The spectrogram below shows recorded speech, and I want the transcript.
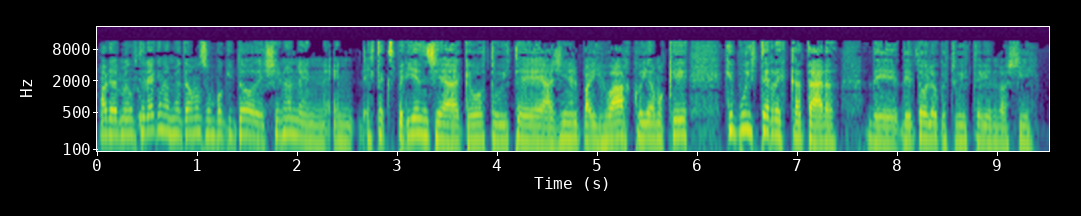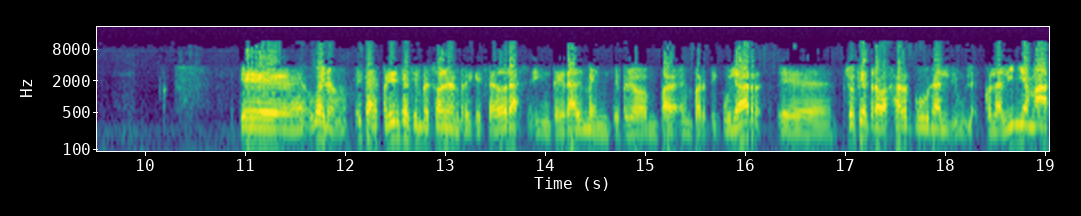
Ahora, me gustaría que nos metamos un poquito de lleno en, esta experiencia que vos tuviste allí en el País Vasco, digamos, ¿qué, qué pudiste rescatar de todo lo que estuviste viendo allí? Eh, bueno, estas experiencias siempre son enriquecedoras integralmente, pero en, particular eh, yo fui a trabajar con, una, con la línea más,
